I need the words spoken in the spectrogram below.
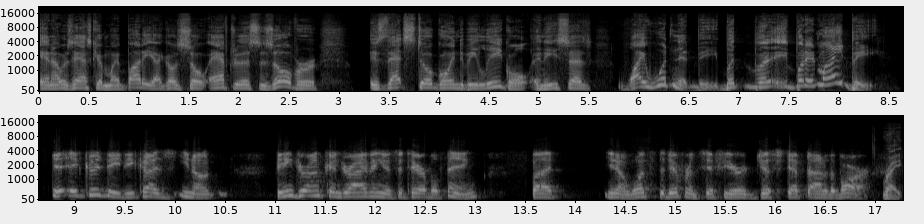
And I was asking my buddy, I go, so after this is over. Is that still going to be legal? And he says, why wouldn't it be? But but but it might be. It, it could be because you know, being drunk and driving is a terrible thing, but you know, what's the difference if you're just stepped out of the bar? Right.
